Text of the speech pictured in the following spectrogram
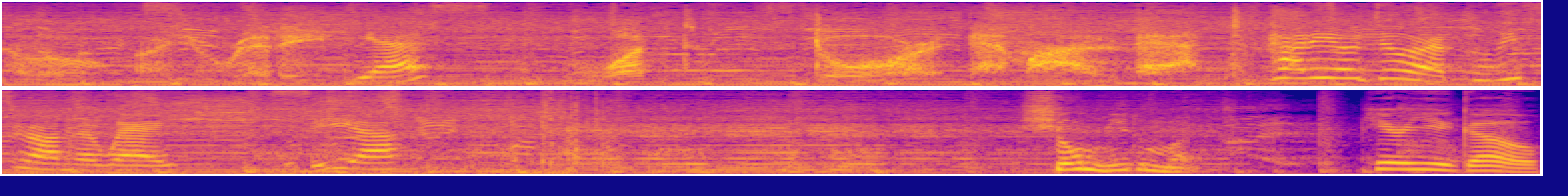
Hello, are you ready? Yes? What door am I at? Patio door. Police are on their way. See ya. Show me the money. Here you go.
